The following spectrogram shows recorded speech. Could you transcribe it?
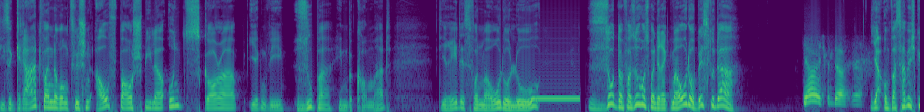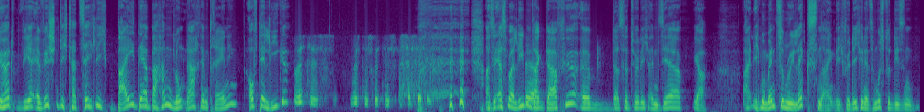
diese Gratwanderung zwischen Aufbauspieler und Scorer irgendwie super hinbekommen hat. Die Rede ist von Maodo Lo. So, dann versuchen wir es mal direkt. Maodo, bist du da? Ja, ich bin da, ja. Ja, und was habe ich gehört? Wir erwischen dich tatsächlich bei der Behandlung nach dem Training auf der Liege? Richtig, richtig, richtig. also erstmal lieben ja. Dank dafür. Ähm, das ist natürlich ein sehr, ja, eigentlich Moment zum Relaxen eigentlich für dich. Und jetzt musst du diesen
